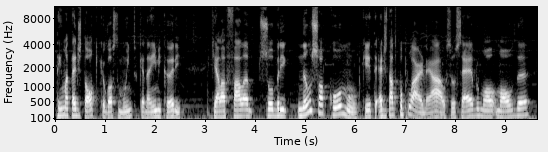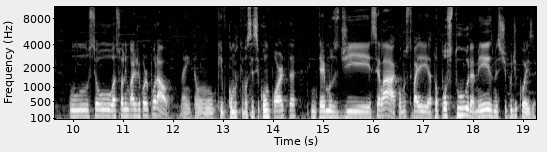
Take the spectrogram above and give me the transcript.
tem uma TED Talk que eu gosto muito, que é da Amy Curry, que ela fala sobre não só como, porque é ditado popular, né? Ah, o seu cérebro mol- molda o seu, a sua linguagem corporal, né? Então, o que, como que você se comporta em termos de, sei lá, como se tu vai, a tua postura mesmo, esse tipo de coisa.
